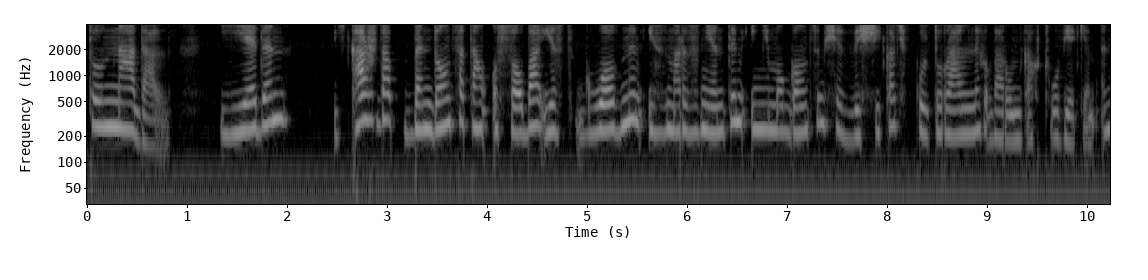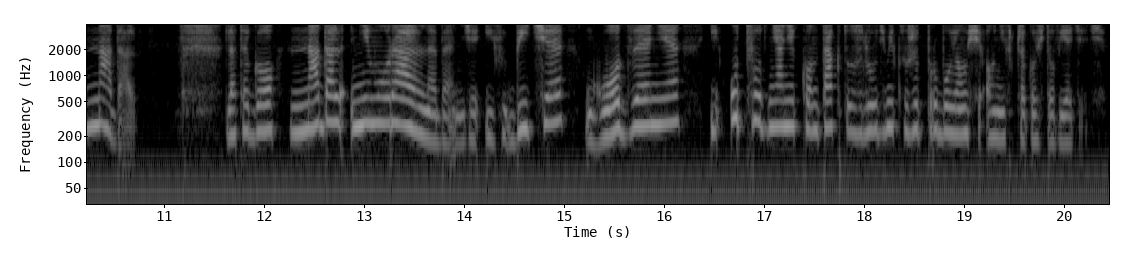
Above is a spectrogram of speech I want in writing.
to nadal jeden każda będąca tam osoba jest głodnym i zmarzniętym i nie mogącym się wysikać w kulturalnych warunkach człowiekiem. Nadal. Dlatego nadal niemoralne będzie ich bicie, głodzenie i utrudnianie kontaktu z ludźmi, którzy próbują się o nich czegoś dowiedzieć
